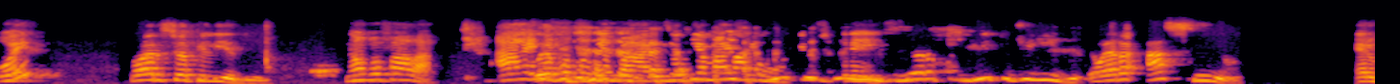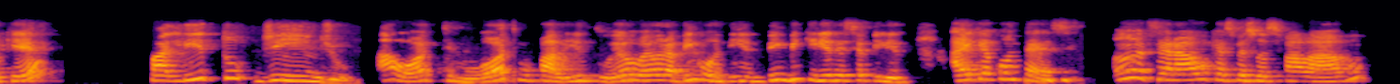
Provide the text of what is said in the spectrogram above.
Oi? Qual era o seu apelido? Não vou falar. Ai, eu vou tinha mais, eu tinha mais de um, eu tinha três. Eu era palito de índio, eu era assim, ó. Era o quê? Palito de índio. Ah, ótimo, ótimo palito. Eu, eu era bem gordinha, bem, bem querida esse apelido. Aí o que acontece? Antes era algo que as pessoas falavam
